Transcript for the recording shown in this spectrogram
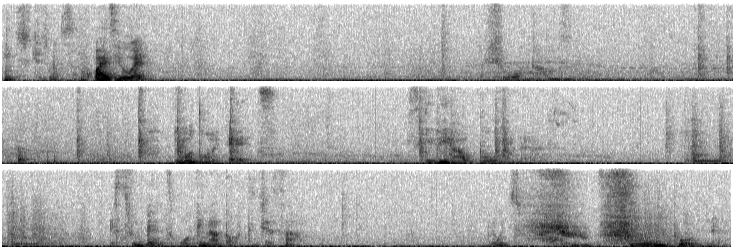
Hmm. Excuse me, sir. Quite you when? She walked out. What on earth is giving her boldness? A student walking out of teacher's house with full, boldness.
